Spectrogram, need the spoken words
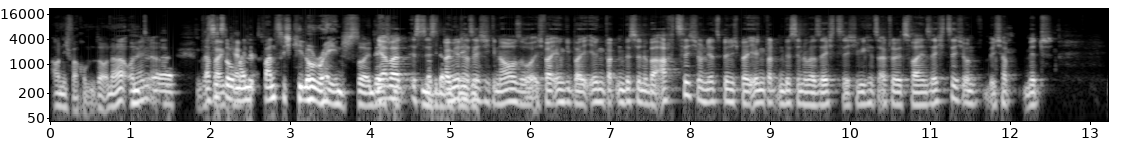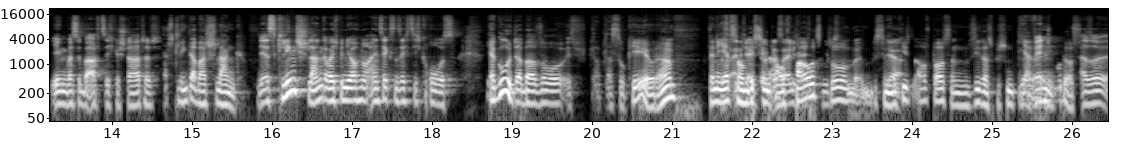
auch nicht warum so, ne? Und Nein, äh, das, das ist so Cap. meine 20 Kilo Range, so in der Ja, aber ist es bei mir tatsächlich genauso. Ich war irgendwie bei irgendwas ein bisschen über 80 und jetzt bin ich bei irgendwas ein bisschen über 60. Wie ich jetzt aktuell 62 und ich habe mit irgendwas über 80 gestartet. Das klingt aber schlank. Ja, es klingt schlank, aber ich bin ja auch nur 1,66 groß. Ja gut, aber so, ich glaube, das ist okay, oder? Wenn du jetzt noch ein bisschen echt, aufbaust, so ein bisschen ja. Muckis aufbaust, dann sieht das bestimmt ja, äh, wenn. gut aus. Also,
